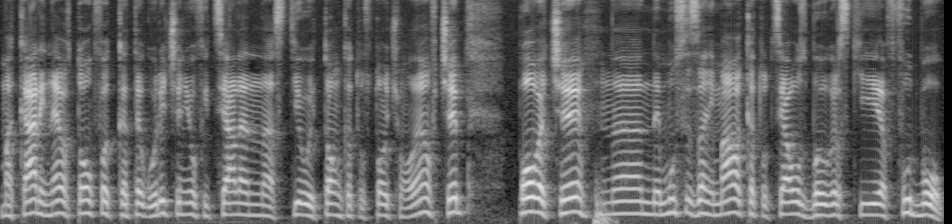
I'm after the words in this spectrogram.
макар и не в толкова категоричен и официален стил и тон като Стойчо Младенов, че повече не му се занимава като цяло с български футбол.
